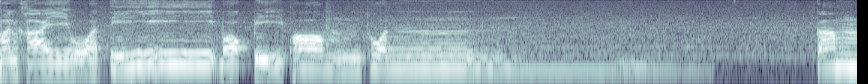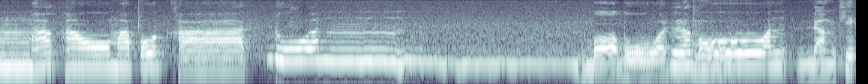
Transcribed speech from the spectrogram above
มันไขวัวตีบอกปีพร้อมทวน กำหักเฮามาปุดขาดด้วนบ่บัวละมวนดังคิด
